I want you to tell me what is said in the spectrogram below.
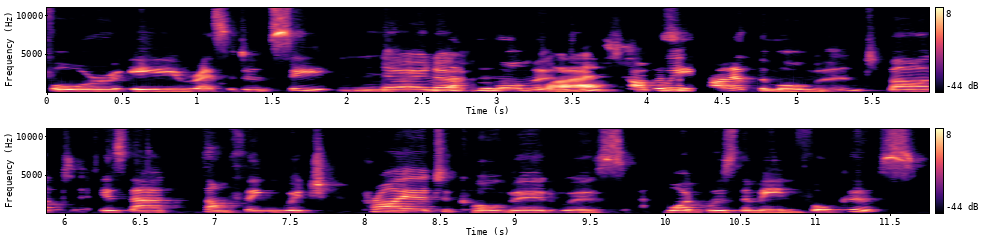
for a residency. No not at the moment. quite. obviously we- not at the moment but is that something which prior to covid was what was the main focus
